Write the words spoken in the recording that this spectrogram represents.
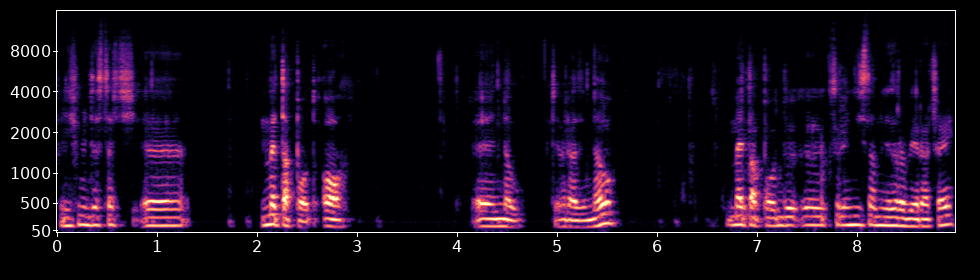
Powinniśmy dostać e, Metapod. O. E, no. Tym razem no. Metapod, e, który nic nam nie zrobi raczej.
